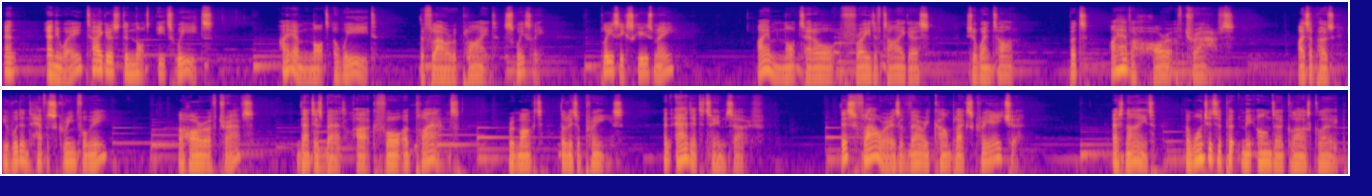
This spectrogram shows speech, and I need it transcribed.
And anyway, tigers do not eat weeds. I am not a weed, the flower replied sweetly. Please excuse me. I am not at all afraid of tigers, she went on, but I have a horror of drafts. I suppose you wouldn't have a screen for me? A horror of drafts? That is bad luck for a plant, remarked the little prince, and added to himself. This flower is a very complex creature. At night, I want you to put me under a glass globe.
